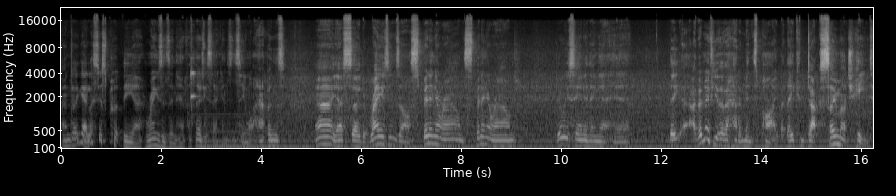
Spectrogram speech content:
And uh, yeah, let's just put the raisins in here for 30 seconds and see what happens. Ah, yes, so the raisins are spinning around, spinning around. Do we see anything yet here? They, I don't know if you've ever had a mince pie, but they conduct so much heat.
